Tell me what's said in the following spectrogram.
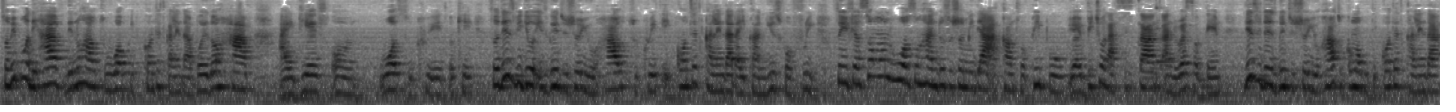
Some people they have they know how to work with content calendar but they don't have ideas on what to create okay? So this video is going to show you how to create a content calendar that you can use for free. So if you're someone who also handles social media accounts for people you're a virtual assistant and the rest of them this video is going to show you how to come up with a content calendar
